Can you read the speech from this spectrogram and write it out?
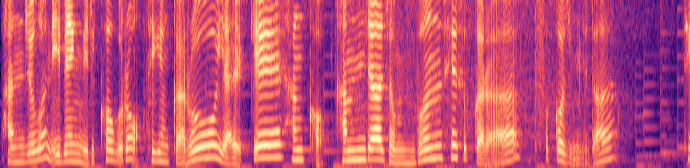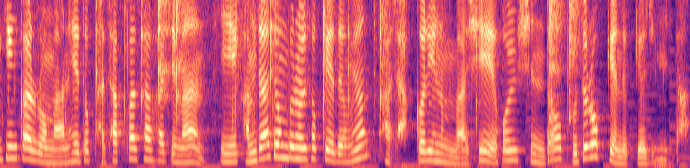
반죽은 200ml 컵으로 튀김가루 얇게 1컵, 감자 전분 3숟가락 섞어줍니다. 튀김가루로만 해도 바삭바삭하지만 이 감자 전분을 섞게 되면 바삭거리는 맛이 훨씬 더 부드럽게 느껴집니다.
